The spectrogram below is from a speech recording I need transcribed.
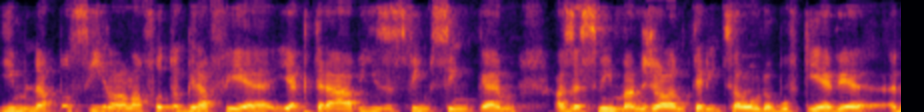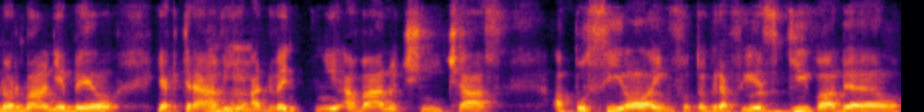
jim naposílala fotografie, jak tráví se svým synkem a se svým manželem, který celou dobu v Kijevě normálně byl, jak tráví mm-hmm. adventní a vánoční čas a posílala jim fotografie z divadel,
